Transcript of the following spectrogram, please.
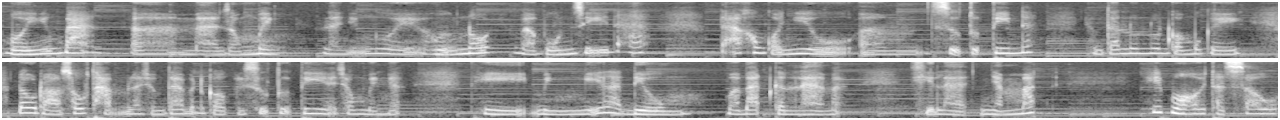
với những bạn uh, mà giống mình là những người hướng nội và vốn dĩ đã đã không có nhiều um, sự tự tin đấy chúng ta luôn luôn có một cái đâu đó sâu thẳm là chúng ta vẫn có cái sự tự ti ở trong mình ạ thì mình nghĩ là điều mà bạn cần làm ạ chỉ là nhắm mắt hít một hơi thật sâu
